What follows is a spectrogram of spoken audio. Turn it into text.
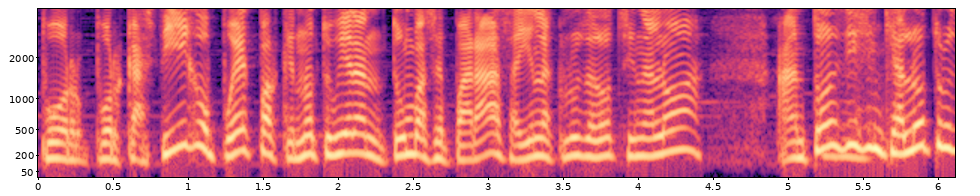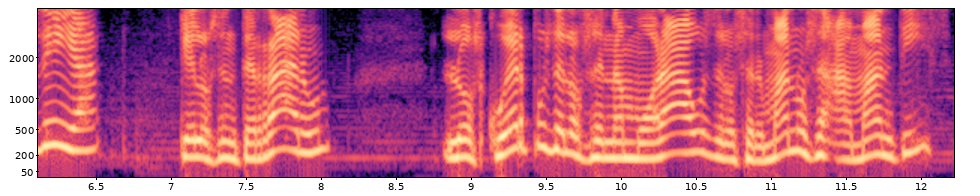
por, por castigo, pues, para que no tuvieran tumbas separadas ahí en la Cruz del Otro, Sinaloa. Entonces dicen que al otro día que los enterraron, los cuerpos de los enamorados, de los hermanos amantes,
